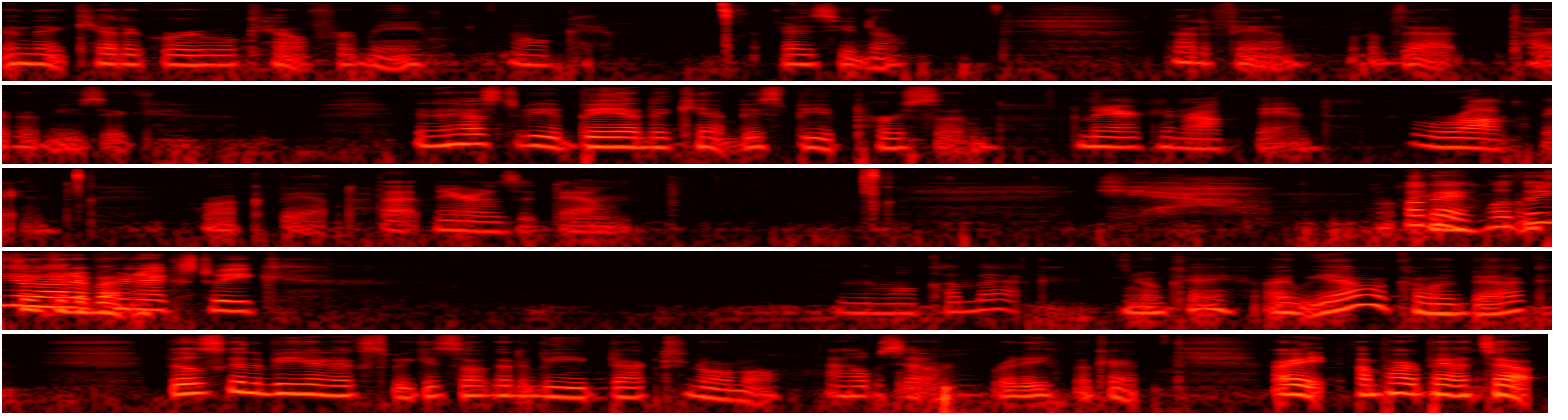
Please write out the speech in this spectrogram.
in that category will count for me, Okay. as you know. Not a fan of that type of music. And it has to be a band, it can't just be a person. American rock band. Rock band. Rock band. That narrows it down. Yeah. Okay, I'm we'll think about it for next week. And then we'll come back. Okay. I, yeah, we're coming back. Bill's going to be here next week. It's all going to be back to normal. I hope so. Ready? Okay. All right. Umpire Pants out.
